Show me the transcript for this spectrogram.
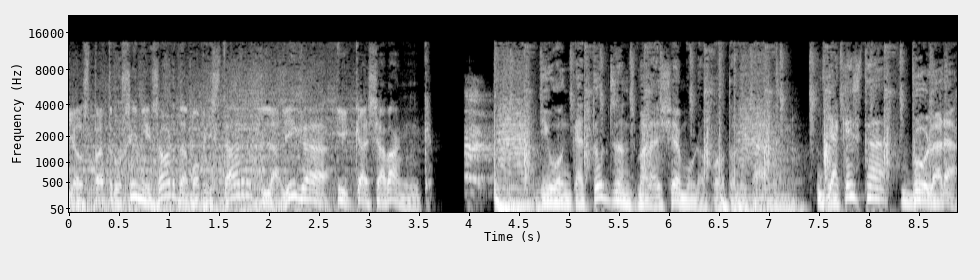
i els patrocinis or de Movistar, La Liga i CaixaBank. Diuen que tots ens mereixem una oportunitat. I aquesta volarà.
